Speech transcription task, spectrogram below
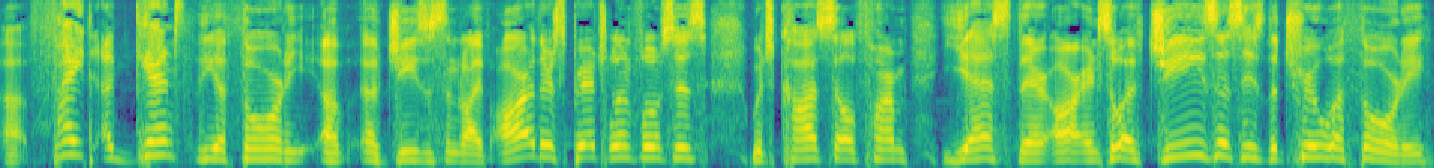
uh, fight against the authority of, of Jesus in life. Are there spiritual influences which cause self harm? Yes, there are. And so, if Jesus is the true authority,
